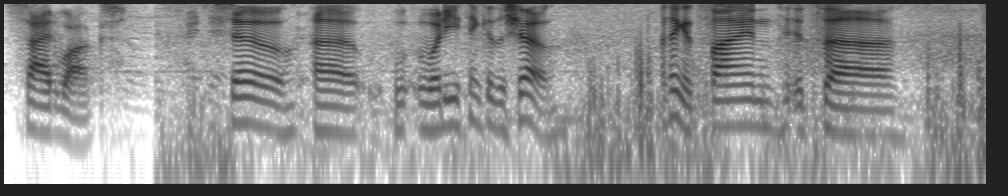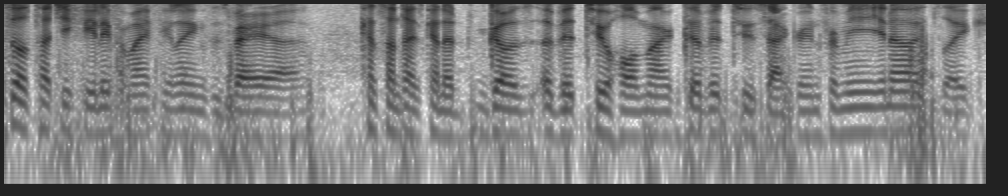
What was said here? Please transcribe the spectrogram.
Sidewalks. So, uh, w- what do you think of the show? I think it's fine. It's uh, still touchy feely for my feelings. It's very uh, can sometimes kind of goes a bit too hallmark, a bit too saccharine for me. You know, it's like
